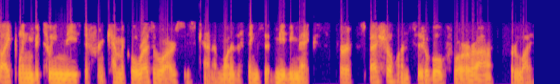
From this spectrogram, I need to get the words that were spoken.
cycling between these different chemical reservoirs is kind of one of the things that maybe makes Earth special and suitable for uh, for life.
